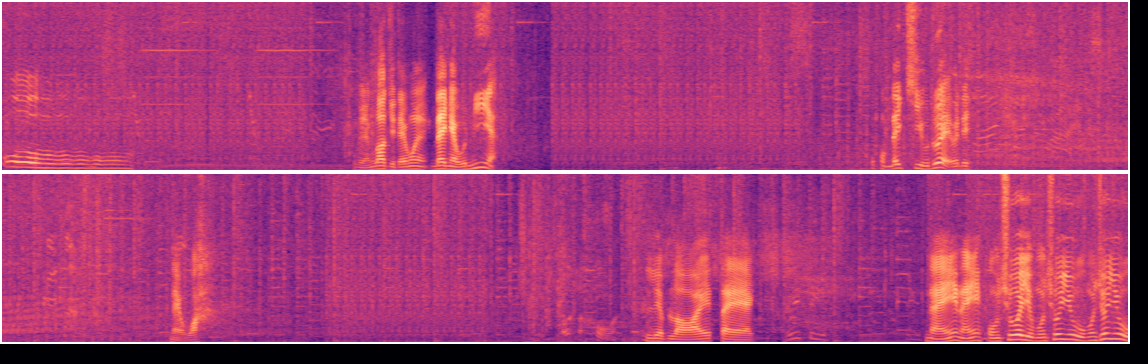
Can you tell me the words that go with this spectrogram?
โอ้ผมยังรอดอยู่ได้ได้ไงวันนี้อะผมได้คิวด้วยวะดิ ไหนวะ เรียบร้อยแตก ไหนไหนผมช่วยอยู่ ผมช่วยอยู่ ผมช่วยอยู่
